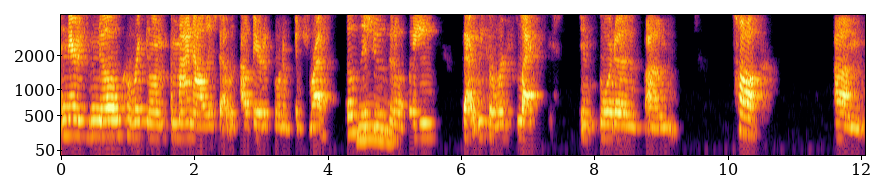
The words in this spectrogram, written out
And there's no curriculum, to my knowledge, that was out there to sort of address those mm. issues in a way that we could reflect and sort of um, talk um,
